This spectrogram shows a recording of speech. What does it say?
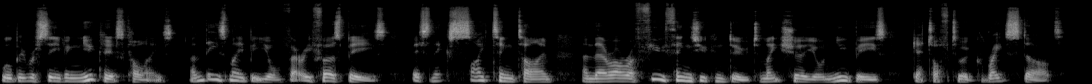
will be receiving nucleus colonies, and these may be your very first bees. It's an exciting time, and there are a few things you can do to make sure your new bees get off to a great start.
